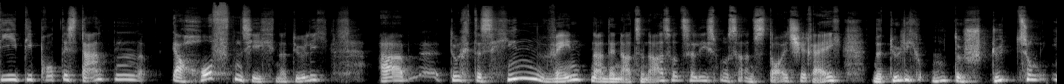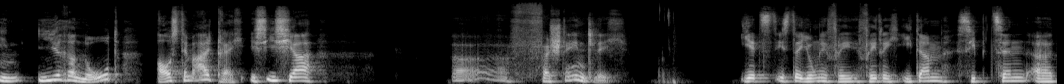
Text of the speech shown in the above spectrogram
die, die Protestanten erhofften sich natürlich, äh, durch das Hinwenden an den Nationalsozialismus, ans Deutsche Reich, natürlich Unterstützung in ihrer Not aus dem Altreich. Es ist ja äh, verständlich. Jetzt ist der junge Friedrich Idam 17. Äh,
